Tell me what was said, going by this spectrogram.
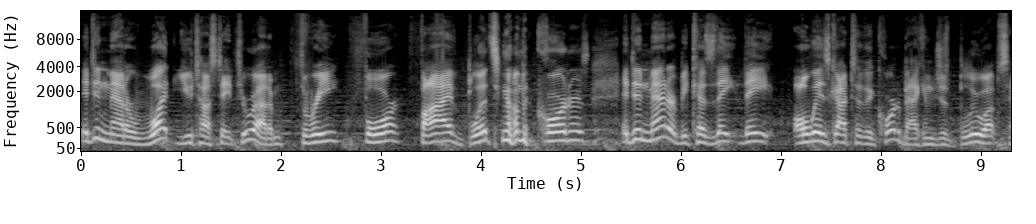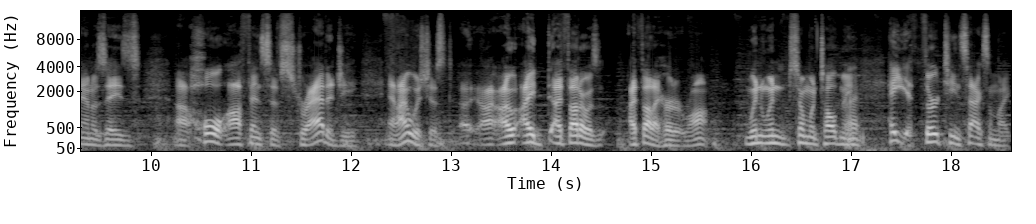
it didn't matter what Utah State threw at them three, four, five, blitzing on the corners. It didn't matter because they, they always got to the quarterback and just blew up San Jose's uh, whole offensive strategy. And I was just, I, I, I, thought I was, I thought I heard it wrong. When, when someone told me, right. hey, you 13 sacks, I'm like,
